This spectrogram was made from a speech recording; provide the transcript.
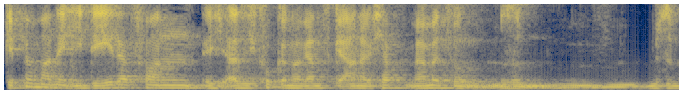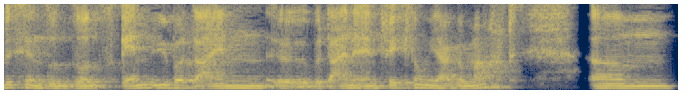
Gib mir mal eine Idee davon. Ich, also ich gucke immer ganz gerne. Ich habe, wir haben jetzt so, so, so ein bisschen so, so ein Scan über, dein, äh, über deine Entwicklung ja gemacht. Ähm,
